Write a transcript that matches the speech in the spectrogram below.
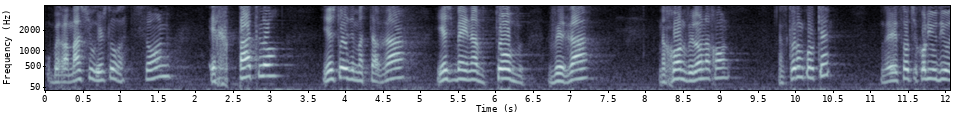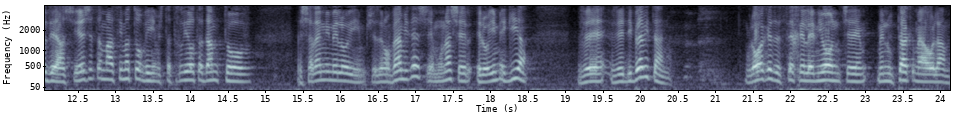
הוא ברמה שהוא, יש לו רצון, אכפת לו, יש לו איזו מטרה, יש בעיניו טוב ורע, נכון ולא נכון. אז קודם כל כן, זה יסוד שכל יהודי יודע שיש את המעשים הטובים, שאתה צריך להיות אדם טוב ושלם עם אלוהים, שזה נובע מזה שאמונה של אלוהים הגיע ו- ודיבר איתנו. הוא לא רק איזה שכל עליון שמנותק מהעולם.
